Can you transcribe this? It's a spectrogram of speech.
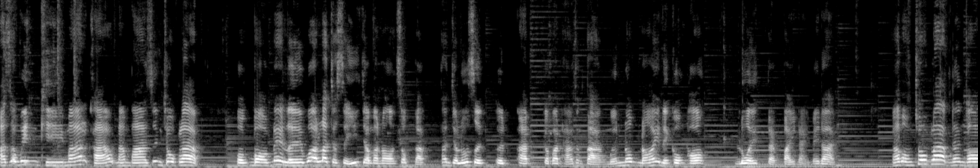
อัศวินขี่ม้าขาวนำพาซึ่งโชคลาภบอกบอกได้เลยว่าราชสีจะมานอนซบตัก ท่านจะรู้สึกอึดอัดกับปัญหาต่างๆ เหมือนนกน้อยในกรงทอง รวยแต่ไปไหนไม่ได้ครับผมโชคลาภเงินทอง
